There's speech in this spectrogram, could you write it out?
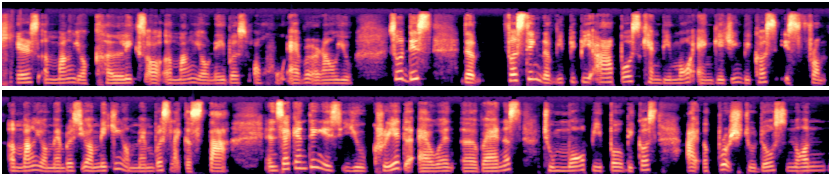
peers among your colleagues or among your neighbors or whoever around you. So this the first thing the vppr post can be more engaging because it's from among your members. You are making your members like a star. And second thing is you create the awa- awareness to more people because i approach to those non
